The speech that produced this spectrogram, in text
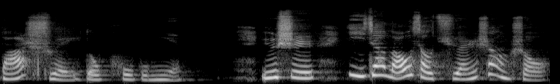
打水都扑不灭。于是，一家老小全上手。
